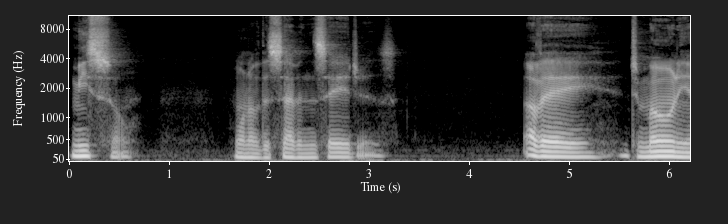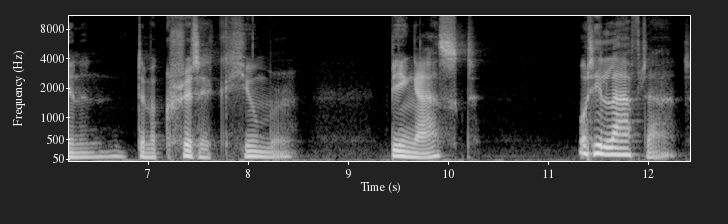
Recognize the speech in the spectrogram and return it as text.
Miso, one of the seven sages, of a Timonian and Democritic humor, being asked what he laughed at,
